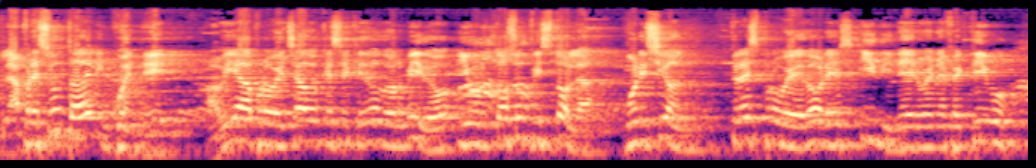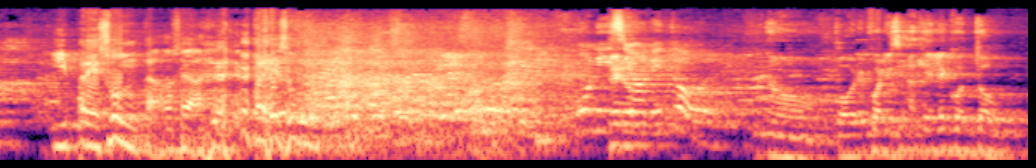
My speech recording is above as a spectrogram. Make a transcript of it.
La presunta delincuente había aprovechado que se quedó dormido y hurtó su pistola, munición, tres proveedores y dinero en efectivo. Y presunta, o sea, presunta. Munición y todo. No, pobre policía. ¿A quién le contó?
